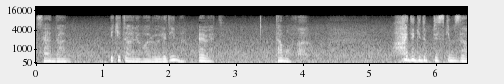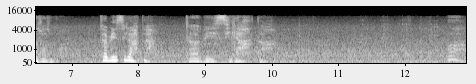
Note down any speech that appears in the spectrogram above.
Senden iki tane var öyle değil mi? Evet. Tamam. Hadi gidip diskimizi alalım. Tabii silahta. Tabii silah da. Ah,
